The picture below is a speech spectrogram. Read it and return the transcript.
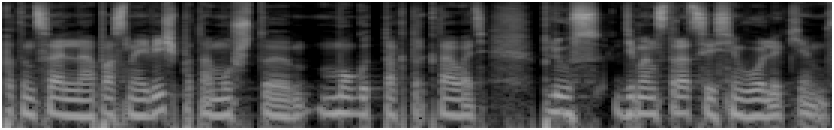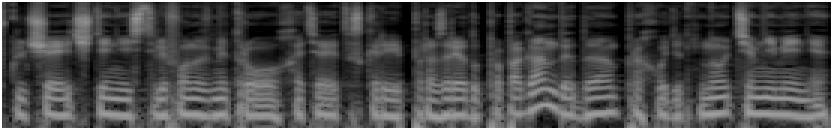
потенциально потенциально опасная вещь, потому что могут так трактовать. Плюс демонстрации символики, включая чтение из телефона в метро, хотя это скорее по разряду пропаганды да, проходит, но тем не менее.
